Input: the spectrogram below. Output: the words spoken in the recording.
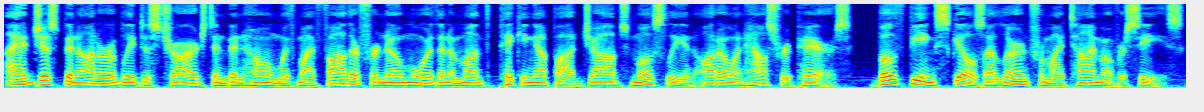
I had just been honorably discharged and been home with my father for no more than a month picking up odd jobs mostly in auto and house repairs, both being skills I learned from my time overseas.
